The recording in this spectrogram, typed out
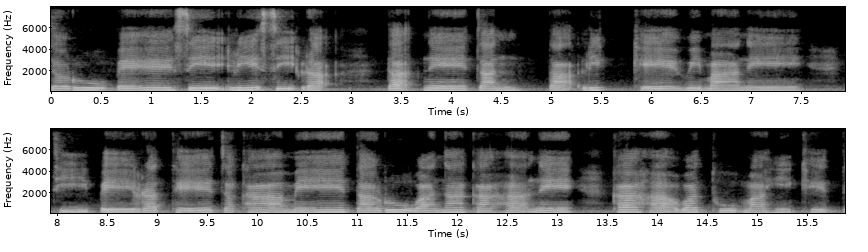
จรูเปสิลิสิระตะเนจันตะลิเควิมาเน ทีเปรัตเทจะคาเมตารุวานาคาหะเนคาหาวัตถุมหิเคเต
